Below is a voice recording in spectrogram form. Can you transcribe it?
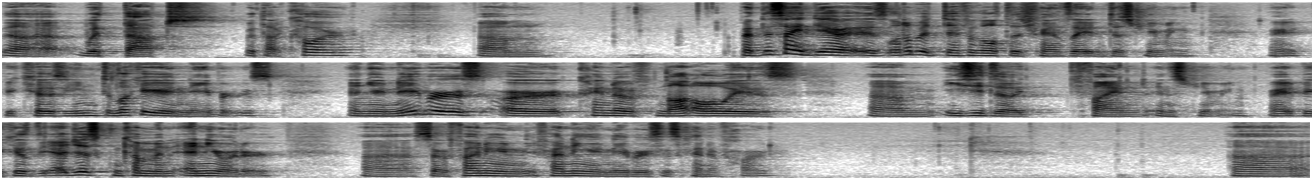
uh, with that with that color. Um, but this idea is a little bit difficult to translate into streaming, right? Because you need to look at your neighbors, and your neighbors are kind of not always um, easy to find in streaming, right? Because the edges can come in any order. Uh, so finding, finding your neighbors is kind of hard. Uh,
